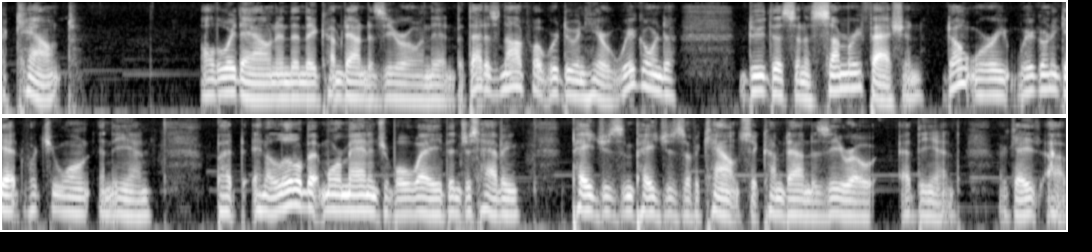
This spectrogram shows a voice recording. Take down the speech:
account all the way down and then they come down to zero and then. But that is not what we're doing here. We're going to do this in a summary fashion. Don't worry, we're going to get what you want in the end, but in a little bit more manageable way than just having pages and pages of accounts that come down to zero at the end. Okay, uh,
